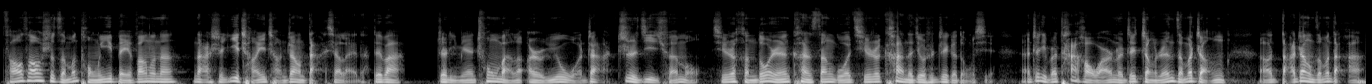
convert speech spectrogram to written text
曹操是怎么统一北方的呢？那是一场一场仗打下来的，对吧？这里面充满了尔虞我诈、智计权谋。其实很多人看三国，其实看的就是这个东西啊。这里边太好玩了，这整人怎么整啊？打仗怎么打？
